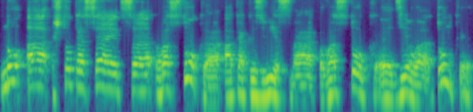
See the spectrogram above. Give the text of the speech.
Ну, а что касается Востока, а как известно, Восток э, – дело тонкое,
